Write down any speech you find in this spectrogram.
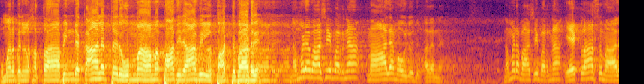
ഉമർ ബിൻ ഖത്താബിന്റെ കാലത്ത് ഒരു ഉമ്മാമ പാതിരാവിൽ പാട്ടുപാട് നമ്മുടെ ഭാഷയിൽ പറഞ്ഞ മാല മൗലൂദ് അതന്നെ. നമ്മുടെ ഭാഷയിൽ പറഞ്ഞ എ ക്ലാസ് മാല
